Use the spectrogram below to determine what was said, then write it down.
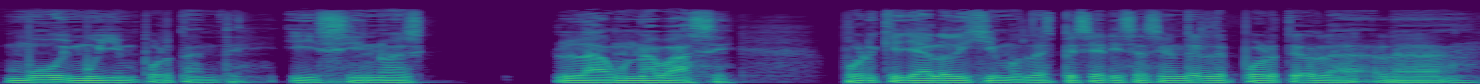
muy, muy importante. Y si no es la una base, porque ya lo dijimos, la especialización del deporte o la, la,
